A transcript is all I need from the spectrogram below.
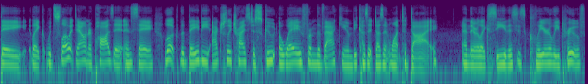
they like would slow it down or pause it and say, "Look, the baby actually tries to scoot away from the vacuum because it doesn't want to die." And they're like, "See, this is clearly proof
